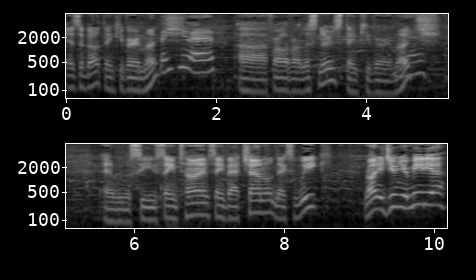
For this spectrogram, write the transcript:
Isabel, thank you very much. Thank you, Ed. Uh, for all of our listeners, thank you very much. Yes. And we will see you same time, same bad channel next week. Ronnie Junior Media,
